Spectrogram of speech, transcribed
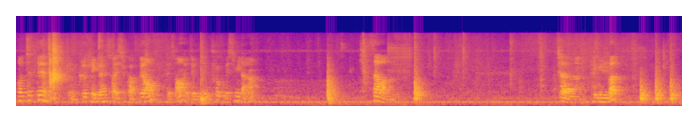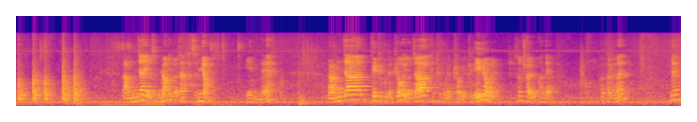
어쨌든 음, 그렇게 얘기를 할 수가 있을 것 같고요. 그래서 이제 문제를 풀어보겠습니다. 14번. 자, 101번. 남자 6명, 여자 5명. 있는데, 남자 대표 부 대표, 여자 대표 부 대표 이렇게 네 명을 선출하려고 한대요. 그렇다면은 네,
